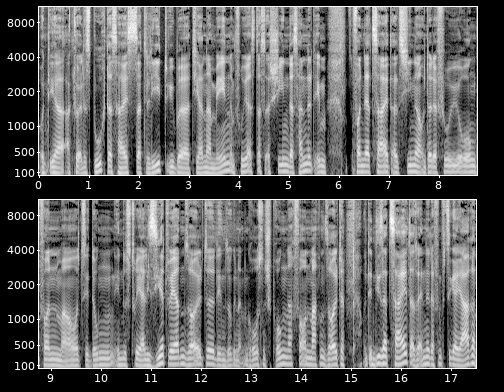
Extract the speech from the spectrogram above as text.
Und Ihr aktuelles Buch, das heißt Satellit über Tiananmen, im Frühjahr ist das erschienen, das handelt eben von der Zeit, als China unter der Führung von Mao Zedong industrialisiert werden sollte, den sogenannten großen Sprung nach vorn machen sollte. Und in dieser Zeit, also Ende der 50er Jahre,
